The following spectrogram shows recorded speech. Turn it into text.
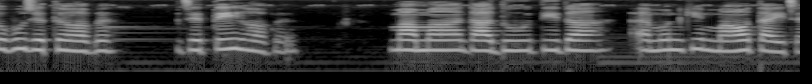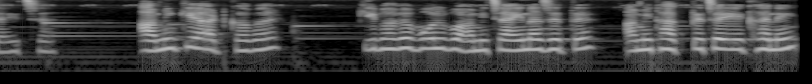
তবু যেতে হবে, যেতেই হবে। মামা, দাদু, দিদা, এমনকি মাও তাই চাইছে। আমি কি আটকাবার? কীভাবে বলব, আমি চাই না যেতে, আমি থাকতে চাই এখানেই।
